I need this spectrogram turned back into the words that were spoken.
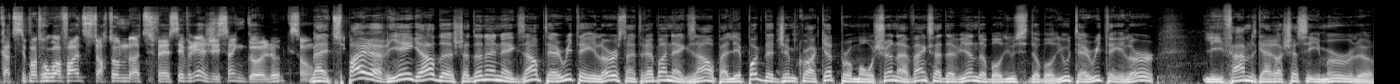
Quand tu sais pas trop quoi faire, tu te retournes, ah, tu fais, c'est vrai, j'ai cinq gars là qui sont. Ben, tu perds rien. Regarde, je te donne un exemple. Terry Taylor, c'est un très bon exemple. À l'époque de Jim Crockett Promotion, avant que ça devienne WCW, Terry Taylor, les femmes se garochaient ses murs, là.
